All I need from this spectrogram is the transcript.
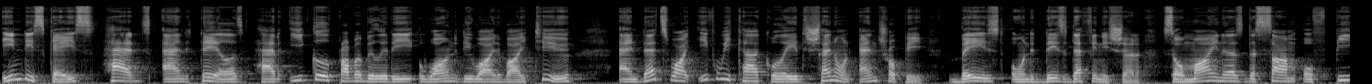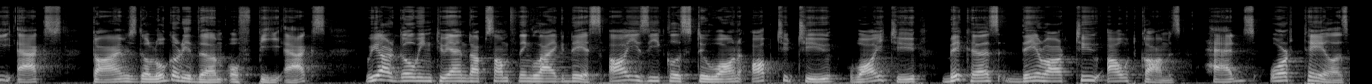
In this case, heads and tails have equal probability 1 divided by 2 and that's why if we calculate Shannon entropy based on this definition, so minus the sum of px times the logarithm of px, we are going to end up something like this. i is equals to 1 up to 2 y2 because there are two outcomes heads or tails.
